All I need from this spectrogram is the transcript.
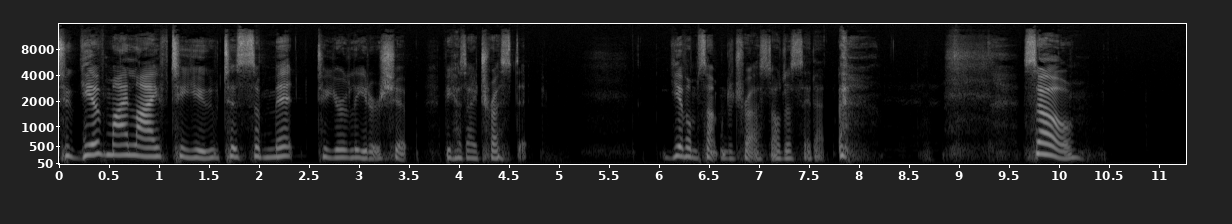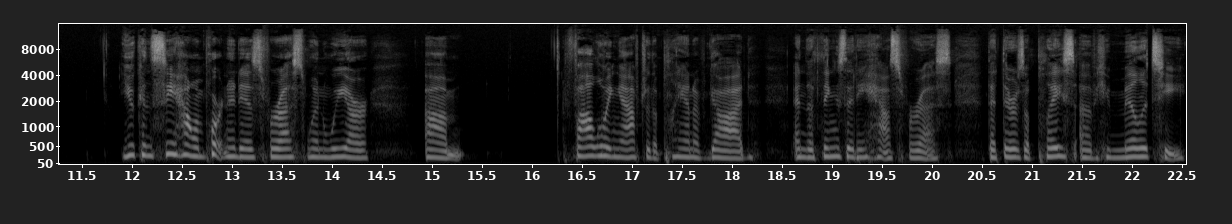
to give my life to you, to submit to your leadership because I trust it. Give them something to trust. I'll just say that. so, you can see how important it is for us when we are um, following after the plan of God and the things that He has for us, that there's a place of humility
